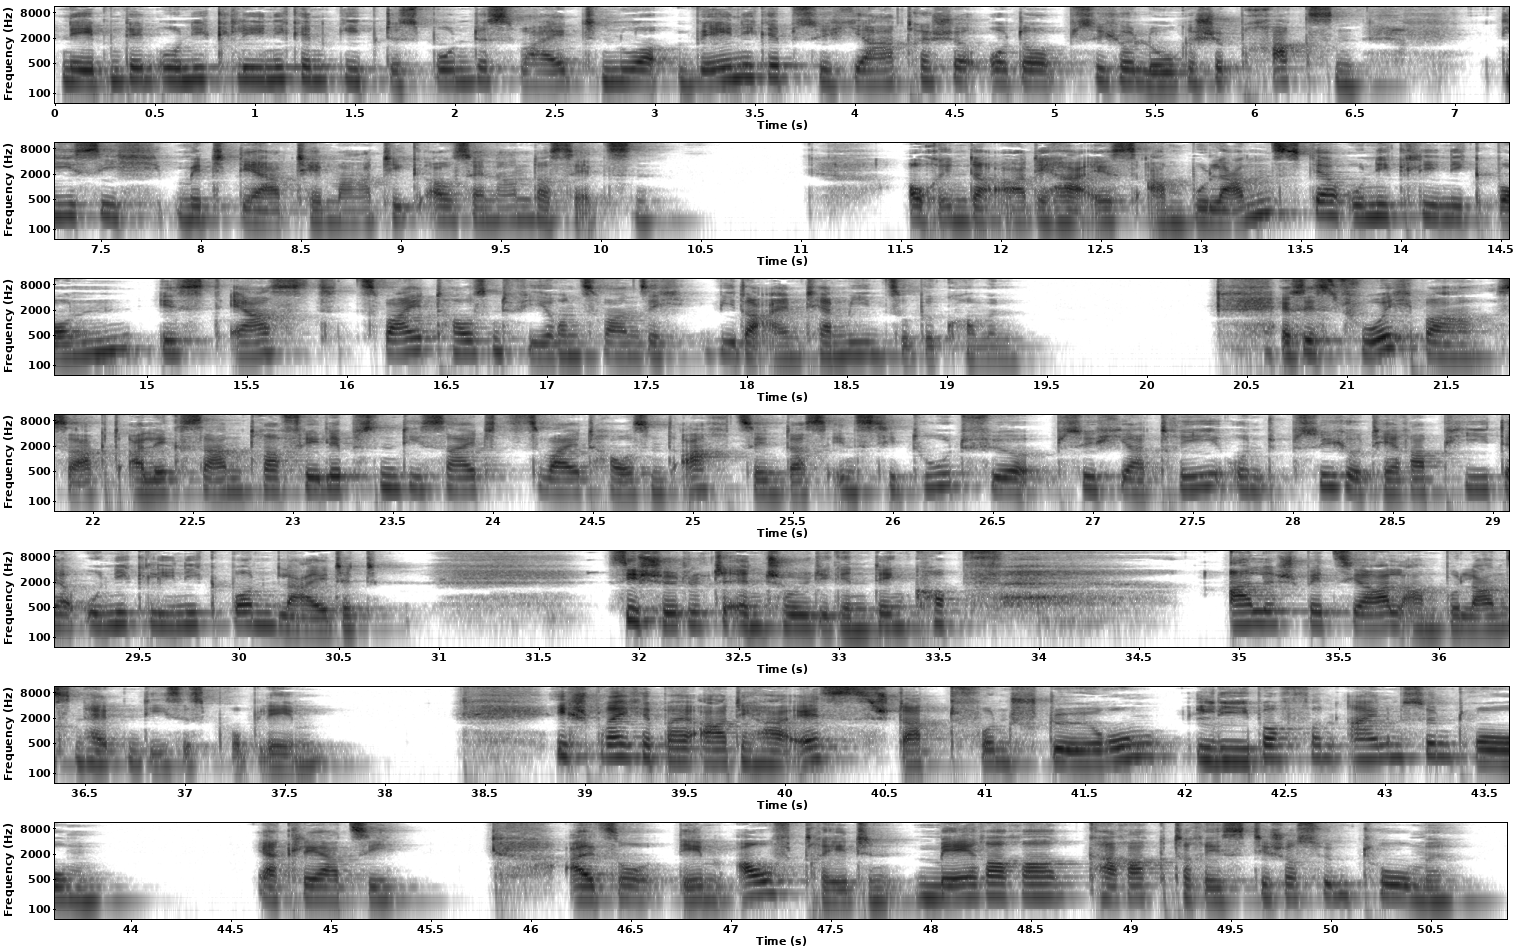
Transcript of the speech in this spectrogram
Neben den Unikliniken gibt es bundesweit nur wenige psychiatrische oder psychologische Praxen, die sich mit der Thematik auseinandersetzen. Auch in der ADHS-Ambulanz der Uniklinik Bonn ist erst 2024 wieder ein Termin zu bekommen. Es ist furchtbar, sagt Alexandra Philipsen, die seit 2018 das Institut für Psychiatrie und Psychotherapie der Uniklinik Bonn leitet. Sie schüttelt entschuldigend den Kopf. Alle Spezialambulanzen hätten dieses Problem. Ich spreche bei ADHS statt von Störung lieber von einem Syndrom, erklärt sie, also dem Auftreten mehrerer charakteristischer Symptome.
